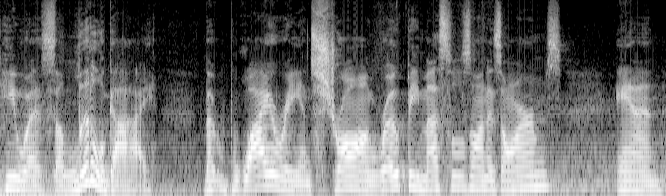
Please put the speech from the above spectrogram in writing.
He was a little guy, but wiry and strong, ropey muscles on his arms, and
